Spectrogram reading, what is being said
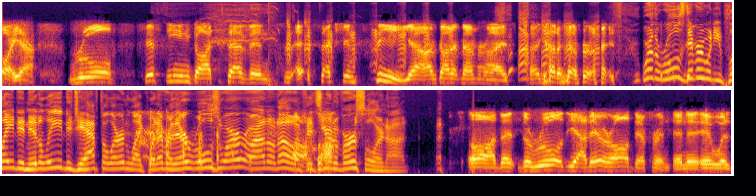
Oh yeah, rule. 15.7 uh, section C. Yeah, I've got it memorized. I got it memorized. Were the rules different when you played in Italy? Did you have to learn like whatever their rules were, or I don't know if it's universal or not? Oh, the the rules, yeah, they were all different, and it, it was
